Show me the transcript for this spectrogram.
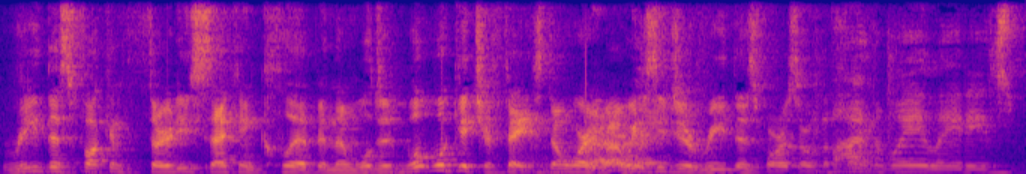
Read this fucking thirty second clip, and then we'll just we'll, we'll get your face. Don't worry Right, about it. We right. just need you to read this for us over the By phone. the way, ladies,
